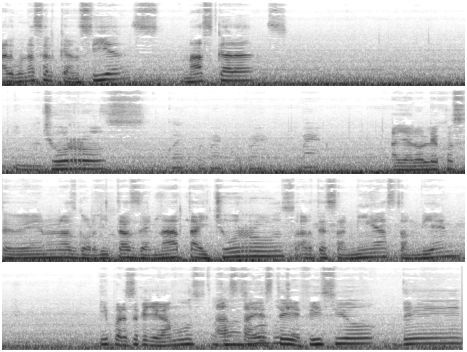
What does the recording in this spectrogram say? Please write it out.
algunas alcancías, máscaras, churros. Allá a lo lejos se ven unas gorditas de nata y churros, artesanías también. Y parece que llegamos Pues hasta este edificio de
